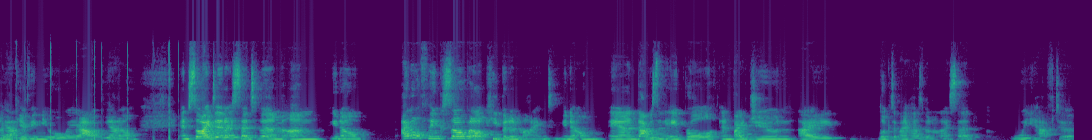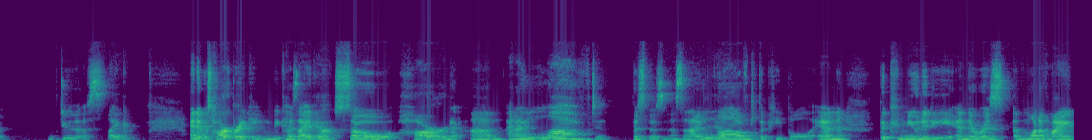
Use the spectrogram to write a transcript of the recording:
i'm Yeah. giving you a way out you know and so i did i said to them um you know i don't think so but i'll keep it in mind you know and that was in april and by june i looked at my husband and i said we have to do this like and it was heartbreaking because I had Yeah. worked so hard um, and I loved this business and I Yeah. loved the people and the community and there was uh, one of my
